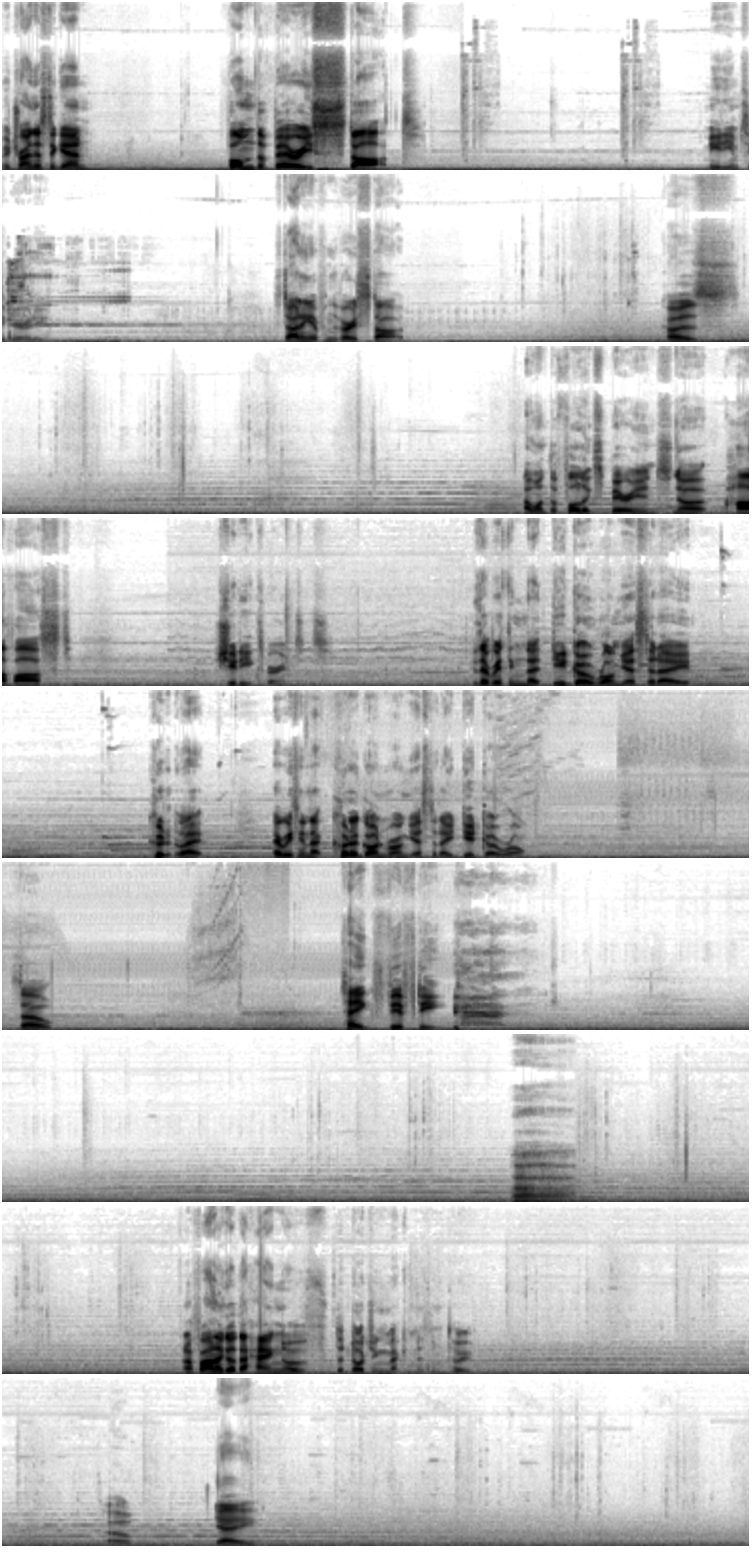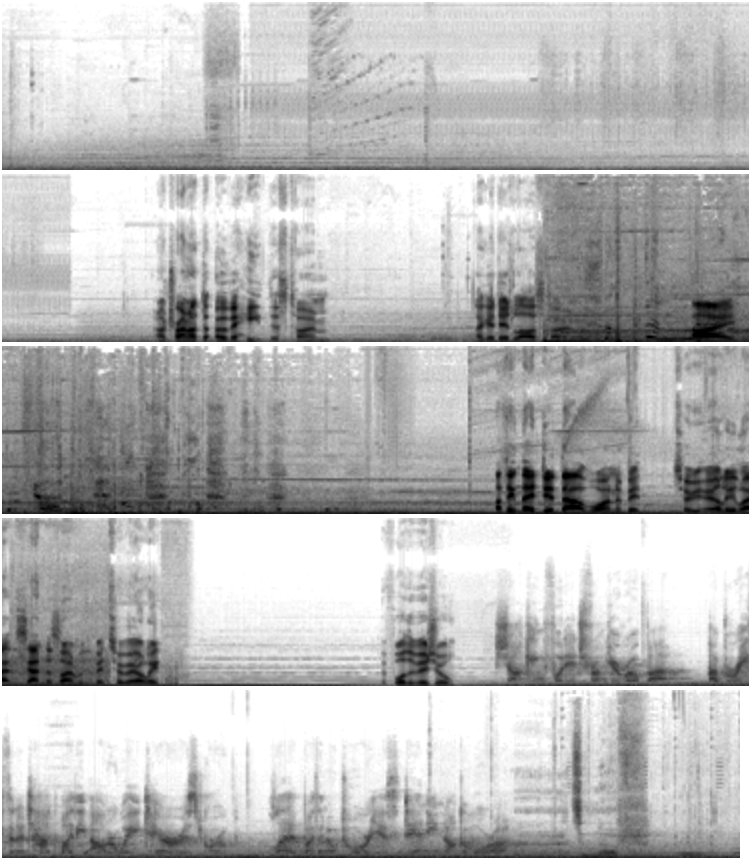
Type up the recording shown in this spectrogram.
We're trying this again. From the very start. Medium security. Starting it from the very start. Because... I want the full experience, not half-assed, shitty experiences. Because everything that did go wrong yesterday could, like, everything that could have gone wrong yesterday did go wrong. So, take 50. Ah. I finally got the hang of the dodging mechanism too. Yay. I'll try not to overheat this time. Like I did last time. I... I think they did that one a bit too early, like the sound design was a bit too early. Before the visual. Shocking footage from Europa. A brazen attack by the Outer Way terrorist group, led by the notorious Dani Nakamura. That's enough.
